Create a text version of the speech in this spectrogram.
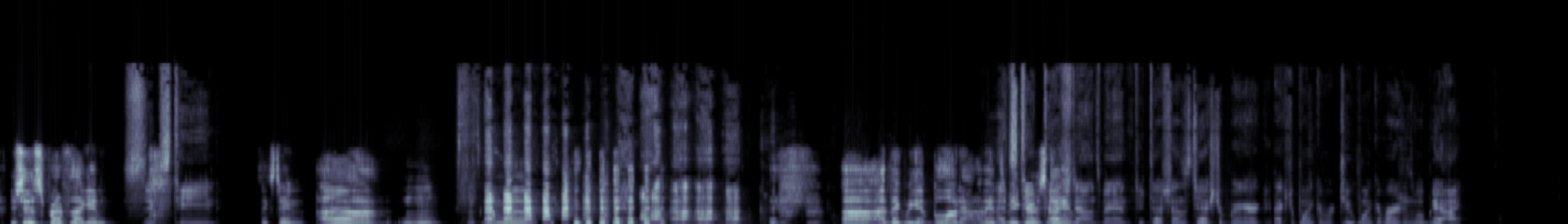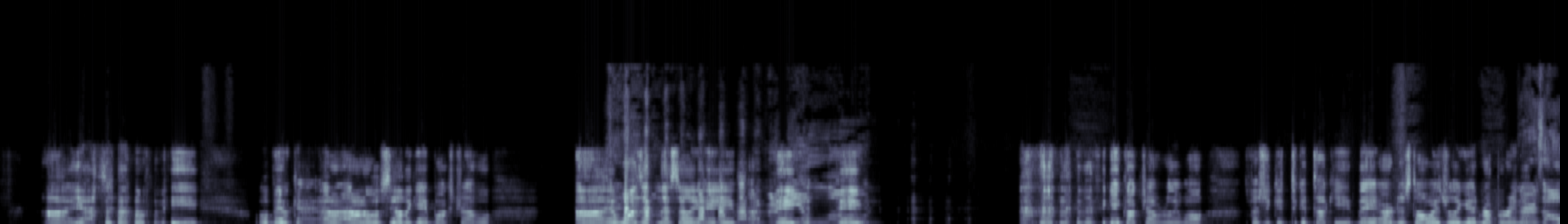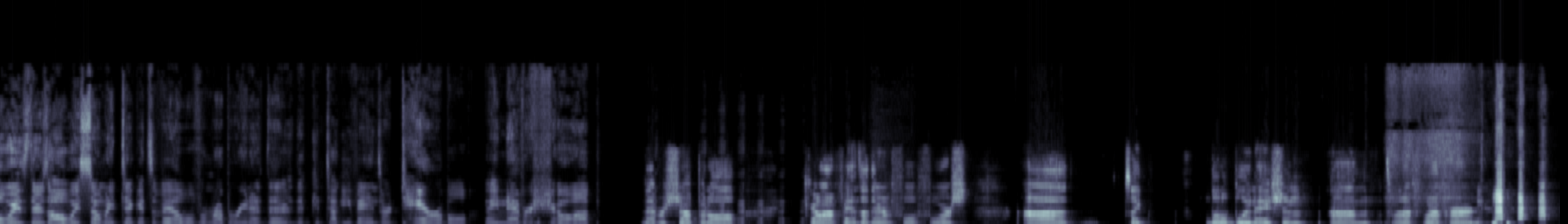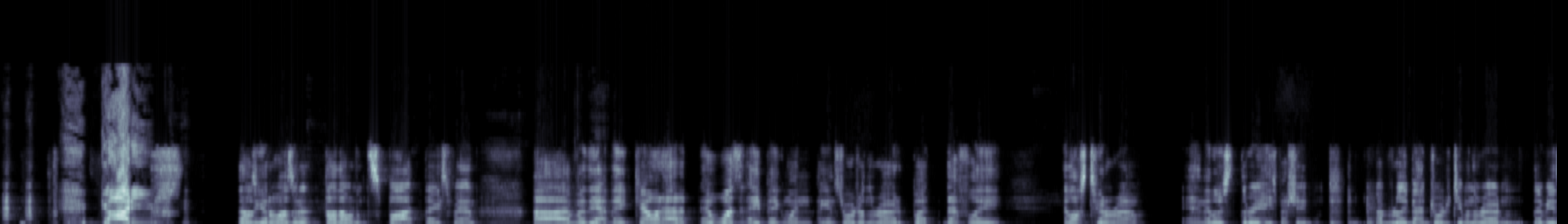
you see the spread for that game? Sixteen. 16. I uh, mhm. I'm gonna. Uh-huh, uh-huh, uh-huh. Uh, I think we get blown out. I think it's That's gonna be a two gross game. touchdowns, man. Two touchdowns, two extra or extra point, conver- two point conversions. We'll be all right. Uh, yeah, we'll be we'll be okay. I don't I don't know. We'll see how the game bucks travel. Uh, it wasn't necessarily a, a big big. the, the Gamecocks travel really well, especially to Kentucky. They are just always really good. Rupp Arena. There's always there's always so many tickets available from Rupp Arena. The the Kentucky fans are terrible. They never show up. Never show up at all. Carolina fans out there in full force. Uh, it's like little blue nation. Um, that's what I've what I've heard. Got him. that was good, wasn't it? Thought that one on the spot. Thanks, man. Uh, but yeah, they Carolina had a, it wasn't a big win against Georgia on the road, but definitely they lost two in a row, and they lose three, especially a really bad Georgia team on the road, and they'd be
